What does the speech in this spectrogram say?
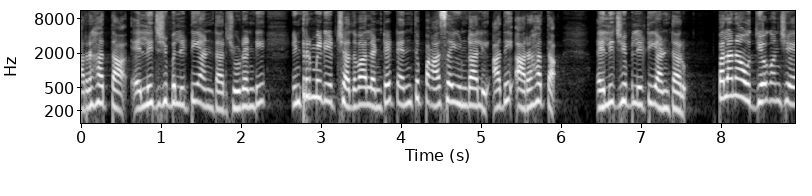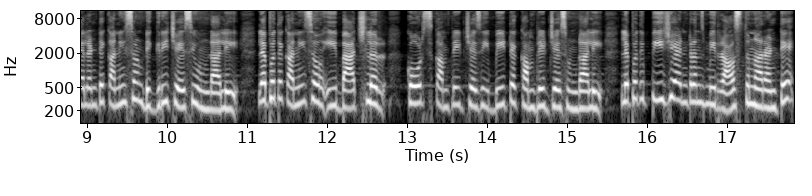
అర్హత ఎలిజిబిలిటీ అంటారు. చూడండి ఇంటర్మీడియట్ చదవాలంటే టెన్త్ పాస్ అయి ఉండాలి. అది అర్హత ఎలిజిబిలిటీ అంటారు. పలానా ఉద్యోగం చేయాలంటే కనీసం డిగ్రీ చేసి ఉండాలి. లేకపోతే కనీసం ఈ బ్యాచిలర్ కోర్స్ కంప్లీట్ చేసి బీటెక్ కంప్లీట్ చేసి ఉండాలి. లేకపోతే పీజీ ఎంట్రన్స్ మీరు రాస్తున్నారంటే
